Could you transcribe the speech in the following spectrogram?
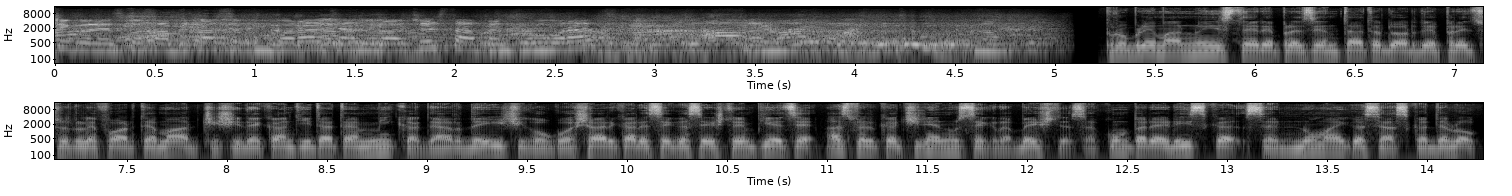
Ce credeți că o să apucați să cumpărați anul acesta pentru murat? Nu. Problema nu este reprezentată doar de prețurile foarte mari, ci și de cantitatea mică de ardei și gogoșari care se găsește în piețe, astfel că cine nu se grăbește să cumpere riscă să nu mai găsească deloc.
